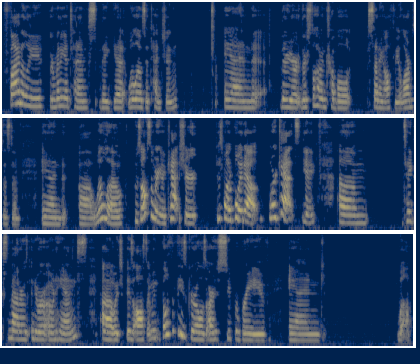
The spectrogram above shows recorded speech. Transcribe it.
finally, through many attempts, they get Willow's attention, and they're they're still having trouble setting off the alarm system. And uh, Willow, who's also wearing a cat shirt, just want to point out more cats, yay! Um, takes matters into her own hands, uh, which is awesome. I mean, both of these girls are super brave and, well,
